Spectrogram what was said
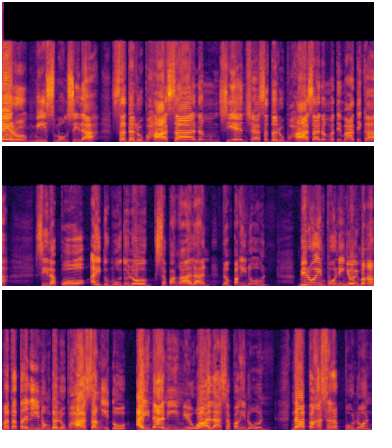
Pero mismong sila, sa dalubhasa ng siyensya, sa dalubhasa ng matematika, sila po ay dumudulog sa pangalan ng Panginoon. Biruin po ninyo, yung mga matatalinong dalubhasang ito ay naniniwala sa Panginoon. Napakasarap po nun.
